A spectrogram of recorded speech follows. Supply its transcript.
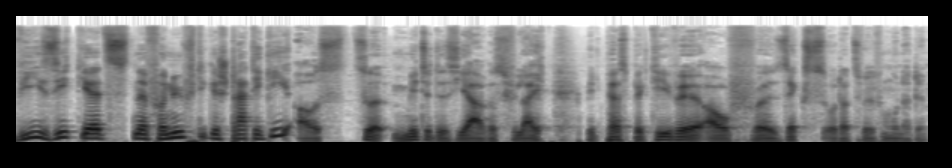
Wie sieht jetzt eine vernünftige Strategie aus zur Mitte des Jahres, vielleicht mit Perspektive auf äh, sechs oder zwölf Monate?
